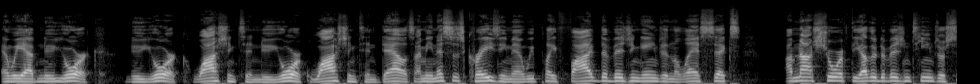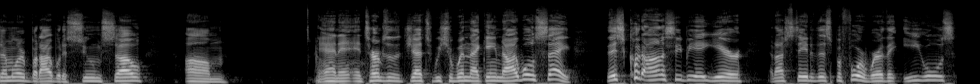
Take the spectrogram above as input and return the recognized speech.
And we have New York, New York, Washington, New York, Washington, Dallas. I mean, this is crazy, man. We play five division games in the last six. I'm not sure if the other division teams are similar, but I would assume so. Um, And in, terms of the Jets, we should win that game. Now, I will say this could honestly be a year, and I've stated this before, where the Eagles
